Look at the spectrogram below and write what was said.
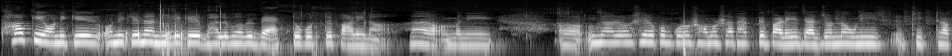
থাকে অনেকের, অনেকে না নিজেকে ভালোভাবে ব্যক্ত করতে পারে না। হ্যাঁ মানে উনারও সেরকম কোনো সমস্যা থাকতে পারে, যার জন্য উনি ঠিকঠাক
